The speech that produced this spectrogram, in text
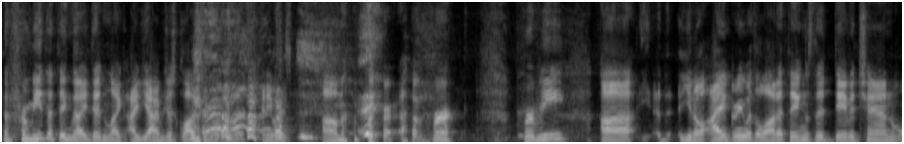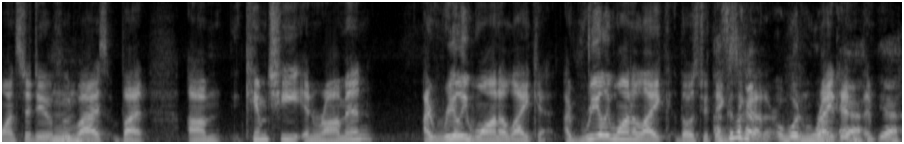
the, for me, the thing that I didn't like, I, yeah, I'm just glossing over this. Anyways, um, for, for, For me, uh, you know, I agree with a lot of things that David Chang wants to do Mm. food wise, but um, kimchi in ramen. I really want to like it. I really want to like those two I things feel like together. it wouldn't work. right? Yeah, And- and- yeah.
